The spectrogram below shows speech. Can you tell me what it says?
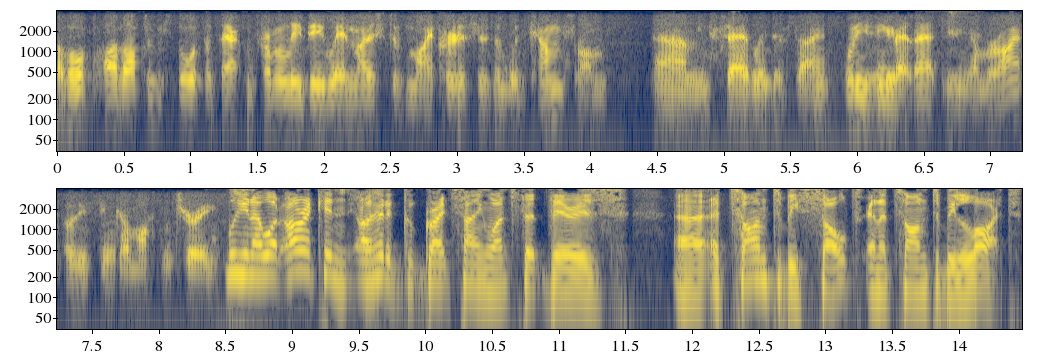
I've, I've often thought that that would probably be where most of my criticism would come from. Um, sadly to say. What do you think about that? Do you think I'm right, or do you think I'm off the tree? Well, you know what? I reckon I heard a great saying once that there is uh, a time to be salt and a time to be light,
